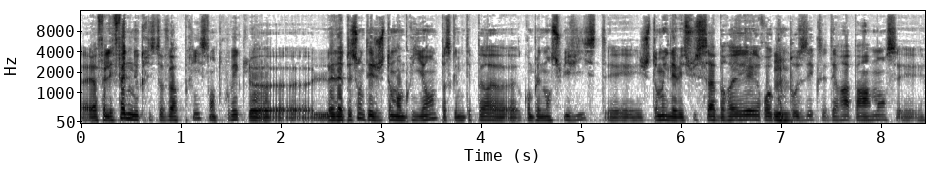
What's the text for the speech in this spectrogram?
euh, enfin, les fans de Christopher Priest ont trouvé que le- l'adaptation était justement brillante parce qu'elle n'était pas euh, complètement suiviste et justement il avait su sabrer, recomposer, etc. Apparemment, c'est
